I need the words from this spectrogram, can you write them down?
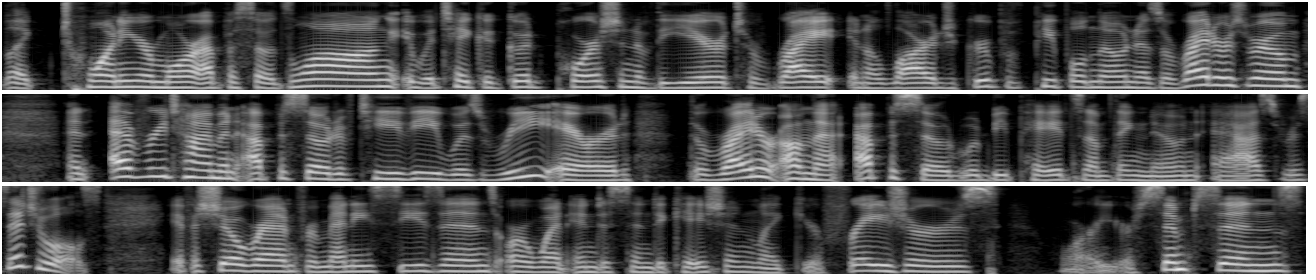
like 20 or more episodes long. It would take a good portion of the year to write in a large group of people known as a writer's room. And every time an episode of TV was re aired, the writer on that episode would be paid something known as residuals. If a show ran for many seasons or went into syndication, like your Frasier's, or your Simpsons,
